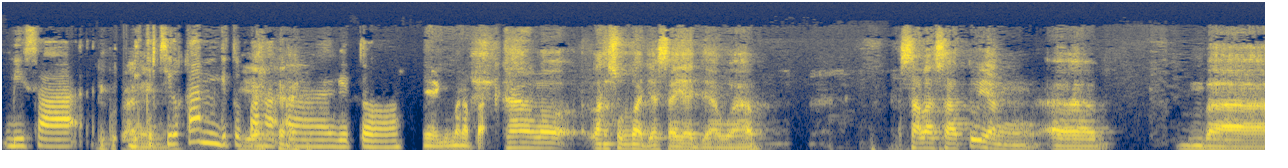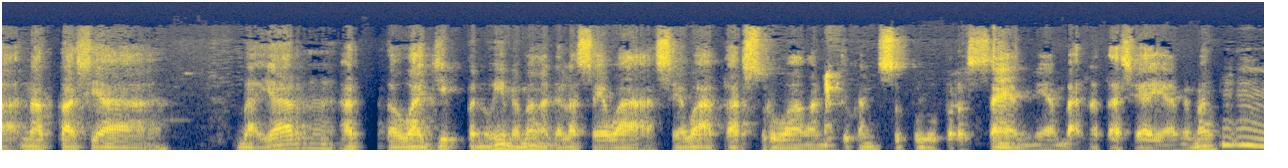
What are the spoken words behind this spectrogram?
bisa Dikurangin. dikecilkan gitu yeah. pak? Uh, gitu. Ya gimana pak? Kalau langsung aja saya jawab. Salah satu yang uh, mbak Natasha bayar atau wajib penuhi memang adalah sewa sewa atas ruangan. Itu kan 10% ya mbak Natasha ya. Memang mm -hmm.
